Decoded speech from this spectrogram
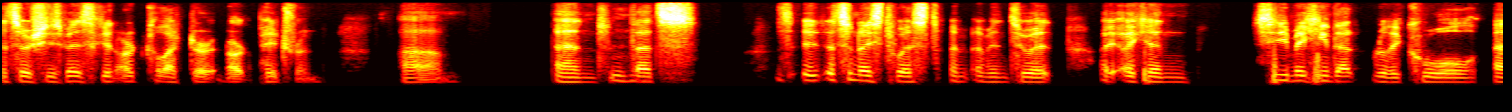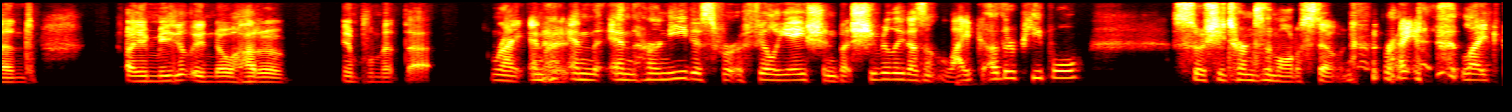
and so she's basically an art collector, an art patron, um, and mm-hmm. that's it, it's a nice twist. I'm, I'm into it. I, I can see making that really cool and i immediately know how to implement that. Right and right. Her, and and her need is for affiliation but she really doesn't like other people so she turns them all to stone right? Like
